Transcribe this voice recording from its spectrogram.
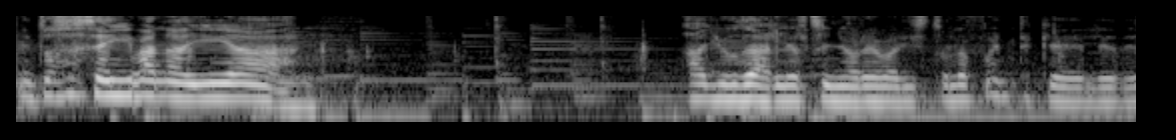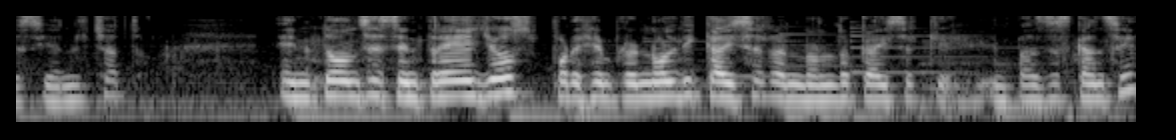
Entonces se iban ahí a, a ayudarle al señor Evaristo La Fuente, que le decía en el chato. Entonces, entre ellos, por ejemplo, Noldi Kaiser, Arnoldo Kaiser, que en paz descanse,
